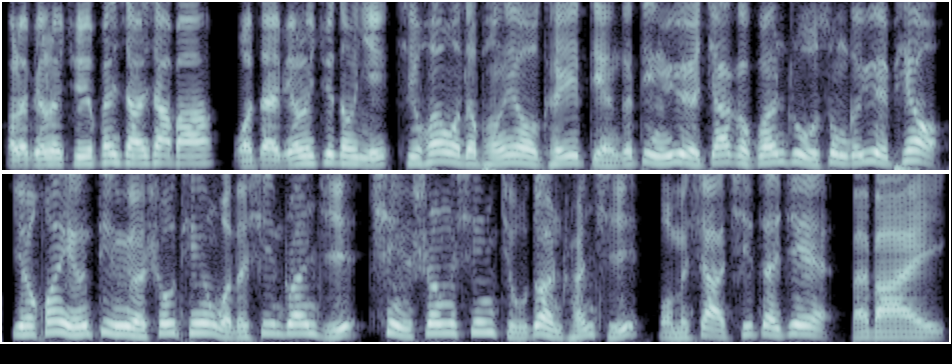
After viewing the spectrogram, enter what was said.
快来评论区分享一下吧，我在评论区等你。喜欢我的朋友可以点个订阅，加个关注，送个月票，也欢迎订阅收听我的新专辑《庆生新九段传奇》。我们下期再见，拜拜。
